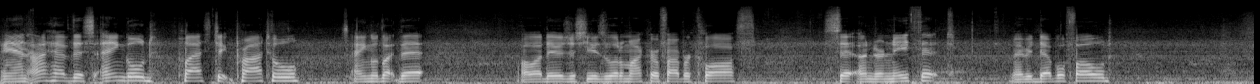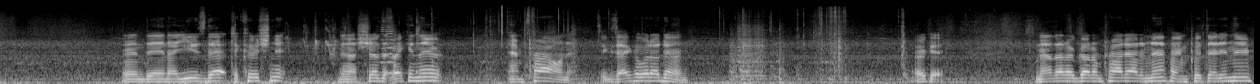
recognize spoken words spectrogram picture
And I have this angled plastic pry tool. It's angled like that. All I do is just use a little microfiber cloth, set underneath it, maybe double fold. And then I use that to cushion it then I shove that back in there and pry on it. It's exactly what I've done. Okay. So now that I've got them pried out enough, I can put that in there.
